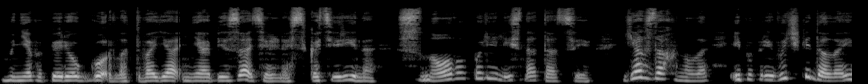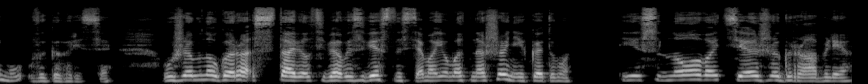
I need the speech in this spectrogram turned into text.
Мне поперек горла твоя необязательность, Катерина. Снова полились нотации. Я вздохнула и по привычке дала ему выговориться. Уже много раз ставил тебя в известность о моем отношении к этому. И снова те же грабли.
